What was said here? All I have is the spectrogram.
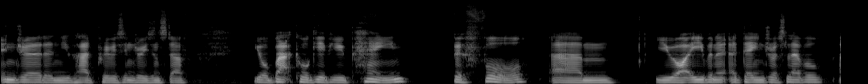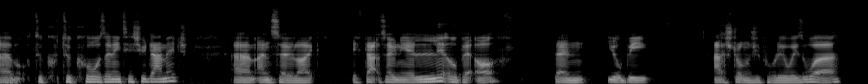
injured and you've had previous injuries and stuff, your back will give you pain before um, you are even at a dangerous level um, to, to cause any tissue damage. Um, and so, like, if that's only a little bit off, then you'll be as strong as you probably always were.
